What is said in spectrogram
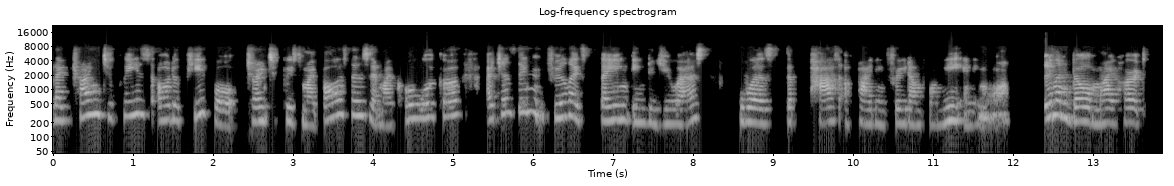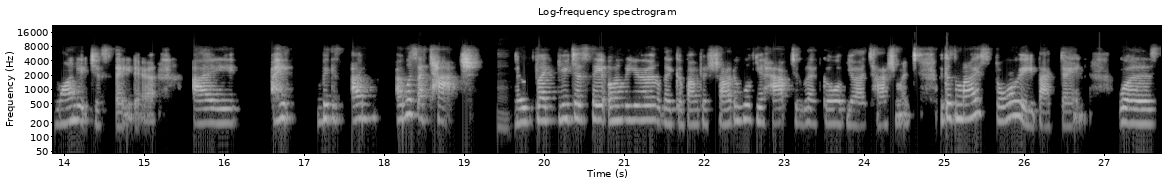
Like trying to please other people, trying to please my bosses and my coworker. I just didn't feel like staying in the US was the path of finding freedom for me anymore. Even though my heart wanted to stay there, I I because I I was attached it's like you just say earlier, like about a shadow work, you have to let go of your attachment. Because my story back then was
